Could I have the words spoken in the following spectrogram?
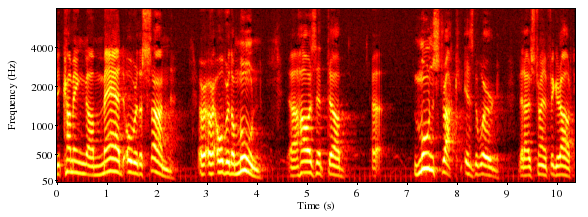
becoming uh, mad over the sun or, or over the moon. Uh, how is it? Uh, uh, moonstruck is the word that I was trying to figure out.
